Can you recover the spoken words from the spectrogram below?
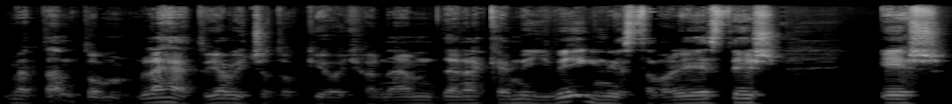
mert nem tudom, lehet, hogy javítsatok ki, hogyha nem, de nekem így végignéztem a részt, és, és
